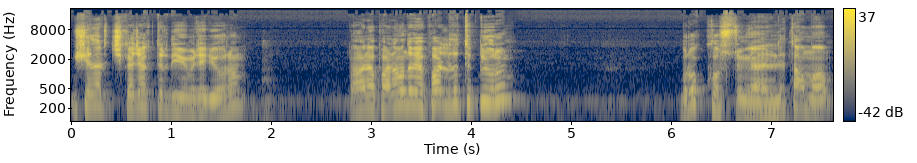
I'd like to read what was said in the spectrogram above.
bir şeyler çıkacaktır diye ümit ediyorum. Hala parlamadı ve parladı. Tıklıyorum. Brock kostüm geldi. Tamam.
